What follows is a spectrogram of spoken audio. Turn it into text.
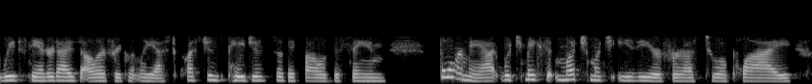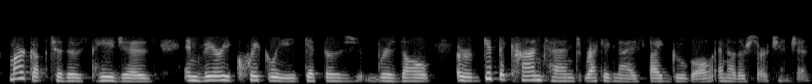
We've standardized all our frequently asked questions pages so they follow the same format, which makes it much, much easier for us to apply markup to those pages and very quickly get those results or get the content recognized by Google and other search engines.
